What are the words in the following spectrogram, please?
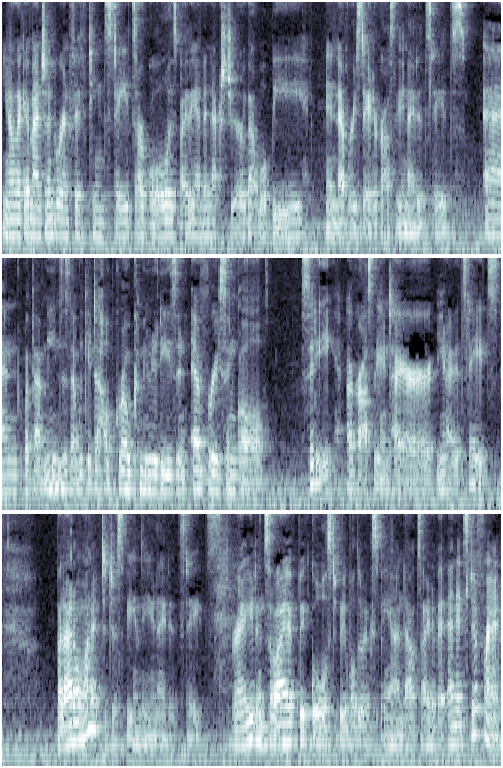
you know, like I mentioned, we're in 15 states. Our goal is by the end of next year that we'll be in every state across the United States. And what that means is that we get to help grow communities in every single city across the entire United States. But I don't want it to just be in the United States, right? And so I have big goals to be able to expand outside of it. And it's different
